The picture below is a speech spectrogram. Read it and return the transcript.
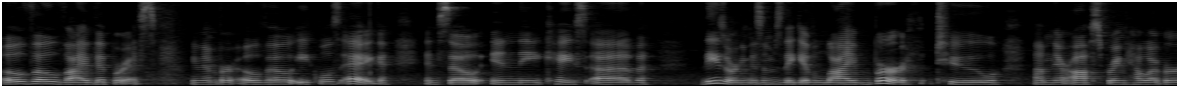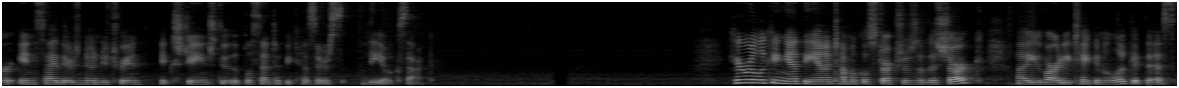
ovoviviparous. Remember, ovo equals egg. And so in the case of these organisms, they give live birth to um, their offspring. However, inside there's no nutrient exchange through the placenta because there's the yolk sac. Here we're looking at the anatomical structures of the shark. Uh, you've already taken a look at this.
